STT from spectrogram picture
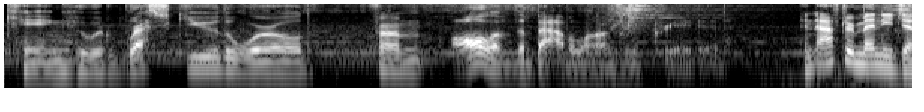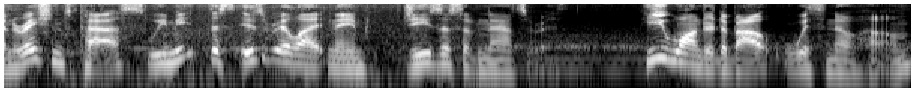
king who would rescue the world from all of the Babylons we've created. And after many generations pass, we meet this Israelite named Jesus of Nazareth. He wandered about with no home,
